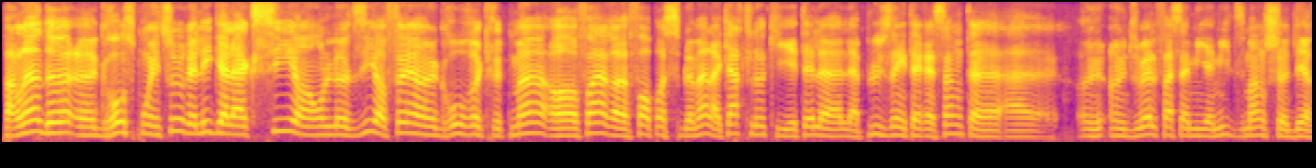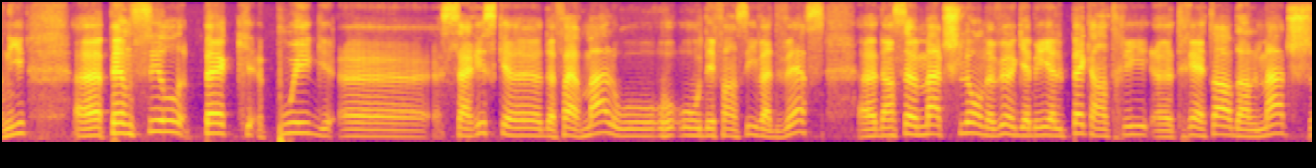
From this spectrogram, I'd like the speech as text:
Parlant de grosses pointures, les Galaxy, on l'a dit, a fait un gros recrutement, a offert fort possiblement la carte là, qui était la, plus intéressante à un, duel face à Miami dimanche dernier. Euh, Pencil, Peck, Puig, euh, ça risque de faire mal aux, défensives adverses. Euh, dans ce match-là, on a vu un Gabriel Peck entrer très tard dans le match.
